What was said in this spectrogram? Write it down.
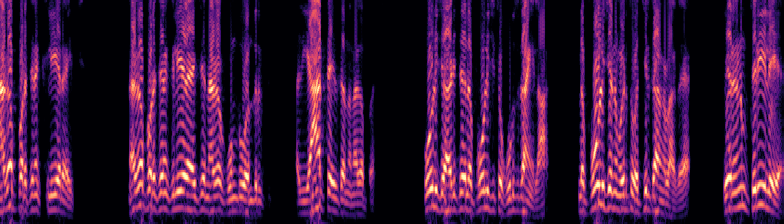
நகை பிரச்சனை கிளியர் ஆயிடுச்சு. நகை பிரச்சனை கிளியர் ஆயிடுச்சு நகை கொண்டு வந்திருக்கு. அது யார்கிட்ட இருக்கு அந்த நகைப்ப? போலீஸ் அடித்ததில் போலீஸ்கிட்ட கொடுத்துட்டாங்களா? இல்லை போலீஸ் என்ன எடுத்து வச்சிருக்காங்களா அதை? வேற என்னன்னு தெரியலையே.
